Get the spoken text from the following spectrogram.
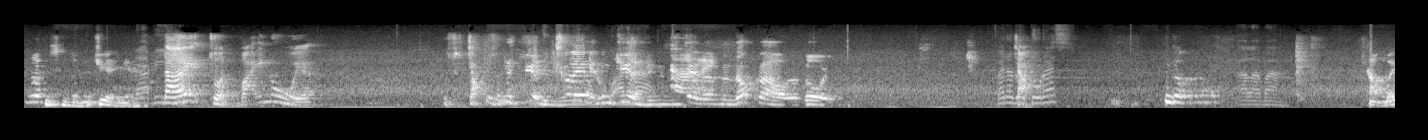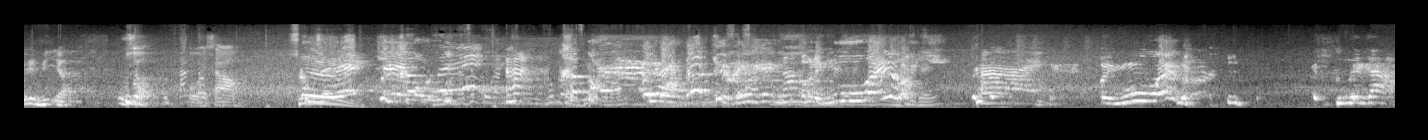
Nó chuyển kìa đấy chuẩn vãi nổi ạ. Chọc xuống chuyển chưa lên thì không chuyển chuyển là dốc vào rồi. Chọc. Alaba. Hỏng bấy vị à Ui giời, rồi sao Không dễ Không dễ À, không bóng. Còn để ngu vãi rồi. Hai Phải ngu vãi rồi Không lên ra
